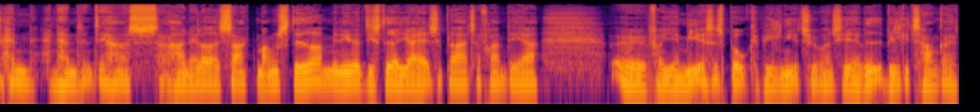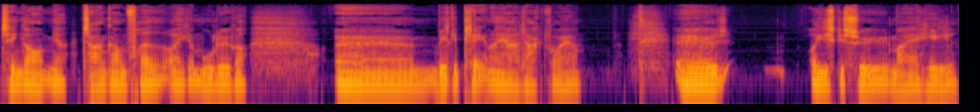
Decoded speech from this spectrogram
han, han, han, det har, har han allerede sagt mange steder, men et af de steder, jeg altid plejer at tage frem, det er øh, fra Jeremias' bog, kapitel 29, han siger, jeg ved, hvilke tanker jeg tænker om jer, tanker om fred og ikke om ulykker, øh, hvilke planer jeg har lagt for jer. Øh, og I skal søge mig af hele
